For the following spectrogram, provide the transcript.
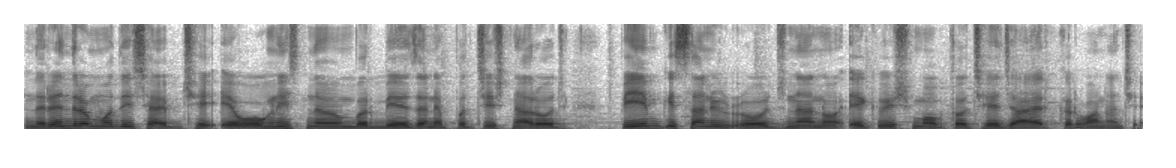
નરેન્દ્ર મોદી સાહેબ છે એ ઓગણીસ નવેમ્બર બે હજાર પચીસના રોજ પીએમ કિસાન યોજનાનો એકવીસમો હપ્તો છે જાહેર કરવાના છે.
